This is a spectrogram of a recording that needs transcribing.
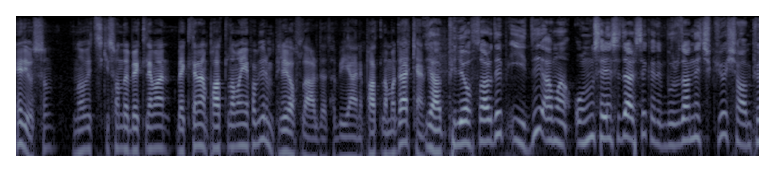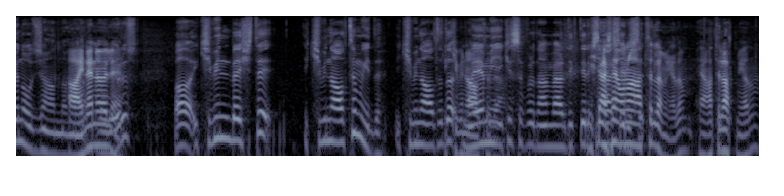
Ne diyorsun? Nowitzki sonunda beklemen beklenen patlama yapabilir mi playoff'larda tabii yani patlama derken. Ya playoff'larda hep iyiydi ama onun senesi dersek hani buradan ne çıkıyor? Şampiyon olacağı anlamına Aynen öyle. Alıyoruz. Valla 2005'te 2006 mıydı? 2006'da, 2006'da. Miami'ye 2-0'dan verdikleri İstersen final serisi. onu hatırlamayalım. Yani hatırlatmayalım.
